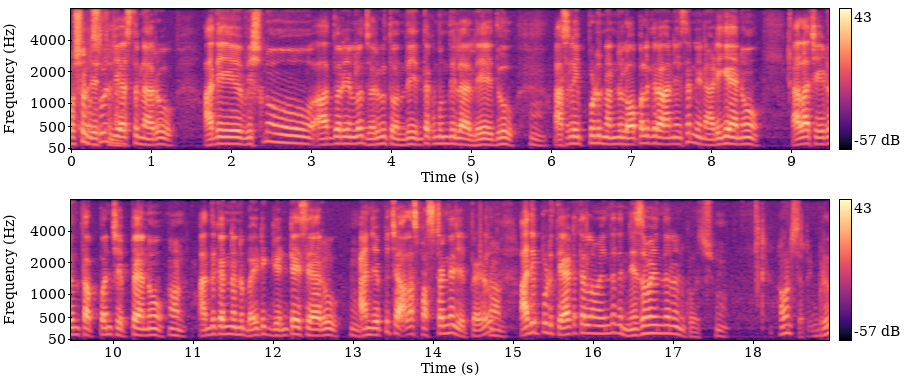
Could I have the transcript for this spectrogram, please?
వసూలు చేస్తున్నారు. అది విష్ణు ఆధ్వర్యంలో జరుగుతోంది. ఇంతకుముందు ఇలా లేదు. అసలు ఇప్పుడు నన్ను లోపలికి రానేసి నేను అడిగాను. అలా చేయడం తప్పని చెప్పాను. అందుకని నన్ను బయటికి గెంటేశారు అని చెప్పి చాలా స్పష్టంగా చెప్పాడు. అది ఇప్పుడు తేట తెల్లమైంది అది నిజమైందని అనుకోవచ్చు. అవును సార్. ఇప్పుడు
